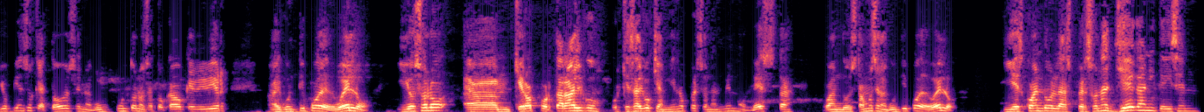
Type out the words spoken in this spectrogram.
yo pienso que a todos en algún punto nos ha tocado que vivir algún tipo de duelo. Y yo solo quiero aportar algo, porque es algo que a mí en lo personal me molesta cuando estamos en algún tipo de duelo. Y es cuando las personas llegan y te dicen,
